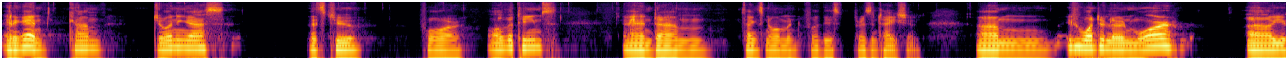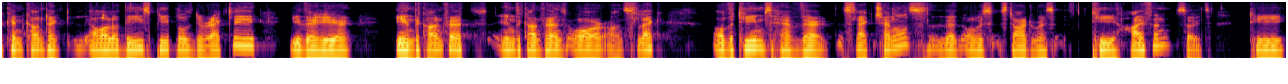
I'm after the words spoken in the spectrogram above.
And again, come joining us. That's true for all the teams. And um, thanks, Norman, for this presentation. Um, if you want to learn more, uh, you can contact all of these people directly, either here in the conference, in the conference, or on Slack. All the teams have their Slack channels that always start with T hyphen, so it's T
